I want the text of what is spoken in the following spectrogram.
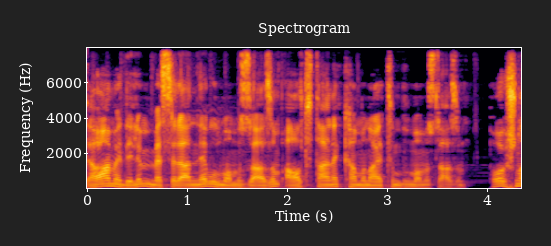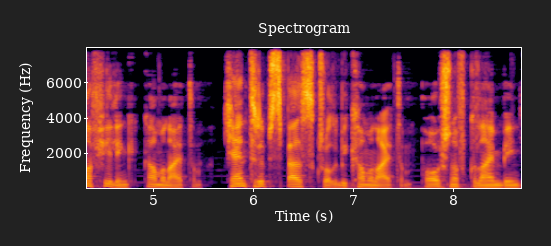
Devam edelim. Mesela ne bulmamız lazım? 6 tane Common Item bulmamız lazım. Potion of Healing. Common Item. Cantrip Spell Scroll bir common item. Potion of Climbing.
